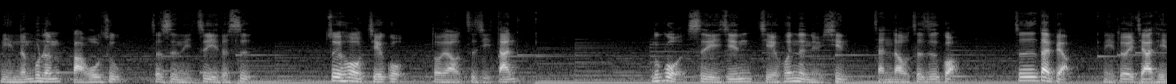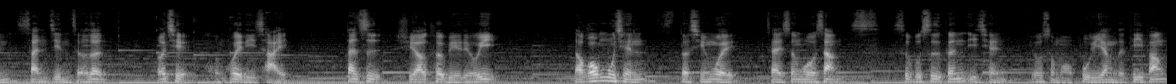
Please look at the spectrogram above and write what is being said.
你能不能把握住？这是你自己的事，最后结果都要自己担。如果是已经结婚的女性占到这支卦，这是代表你对家庭善尽责任，而且很会理财，但是需要特别留意，老公目前的行为在生活上是不是跟以前有什么不一样的地方？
